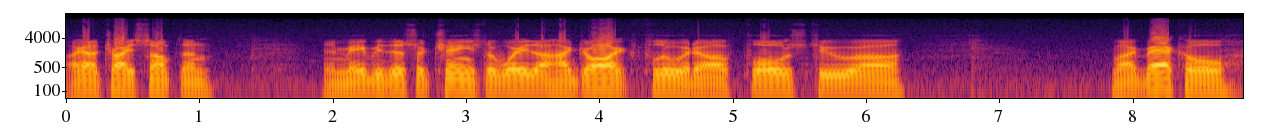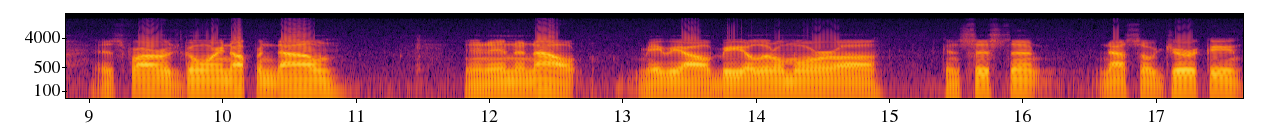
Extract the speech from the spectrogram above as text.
I got to try something and maybe this will change the way the hydraulic fluid uh, flows to uh, my backhoe as far as going up and down and in and out. Maybe I'll be a little more uh, consistent not so jerky.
